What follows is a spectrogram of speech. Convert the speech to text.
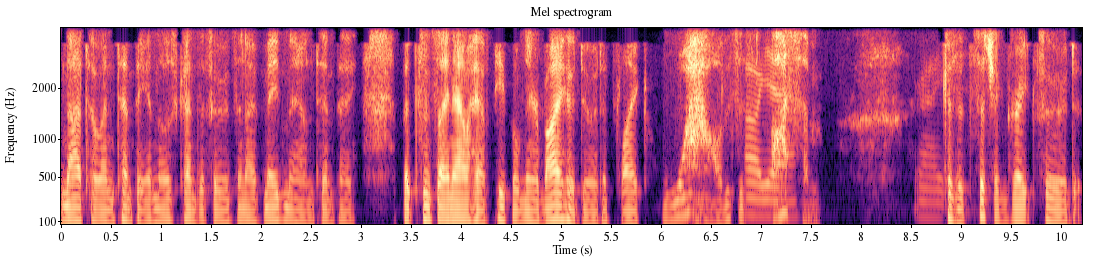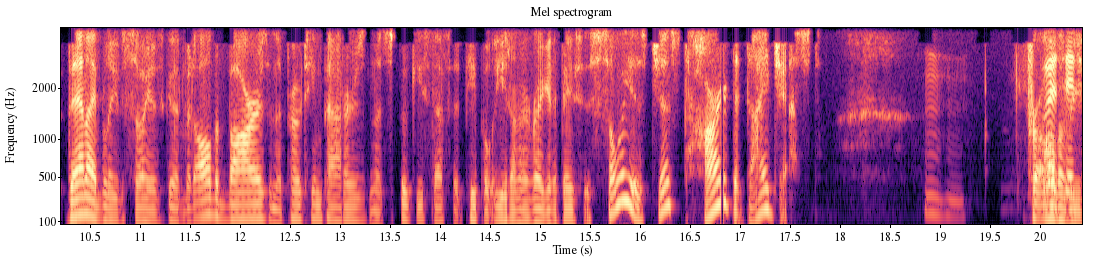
natto and tempeh and those kinds of foods, and I've made my own tempeh. But since I now have people nearby who do it, it's like, wow, this is oh, yeah. awesome right? because it's such a great food. Then I believe soy is good, but all the bars and the protein powders and the spooky stuff that people eat on a regular basis, soy is just hard to digest. Mm-hmm. For well, all it's the reasons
